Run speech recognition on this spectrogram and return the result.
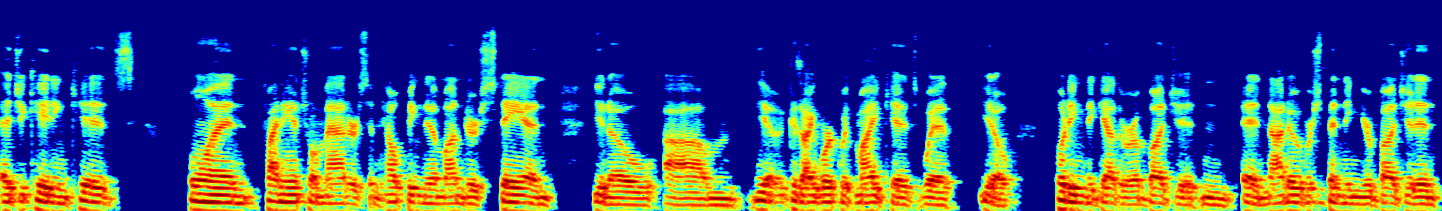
educating kids on financial matters and helping them understand you know um you know because i work with my kids with you know putting together a budget and and not overspending your budget. And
